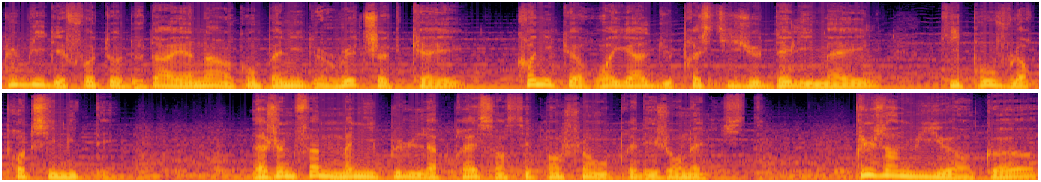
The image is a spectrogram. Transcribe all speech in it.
publie des photos de Diana en compagnie de Richard Kay, chroniqueur royal du prestigieux Daily Mail, qui prouvent leur proximité. La jeune femme manipule la presse en s'épanchant auprès des journalistes. Plus ennuyeux encore,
